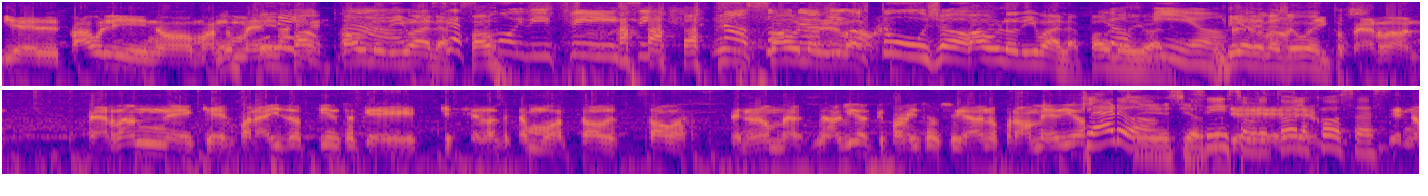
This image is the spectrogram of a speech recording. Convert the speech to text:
y el Pauli nos mandó un mensaje. Pa- Paulo Dybala. Se hace Pau- muy difícil. No son Paulo amigos Dybala. tuyos. Paulo Dybala, Paulo Dios Dybala. mío. El día de la Perdón, Juventus. chicos, perdón. Perdón eh, que por ahí yo pienso que, que se lo que estamos todos, todos, pero no me, me olvido que por ahí son ciudadanos promedio. Claro, Sí, es cierto. sí, sobre todas las cosas. Que no,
